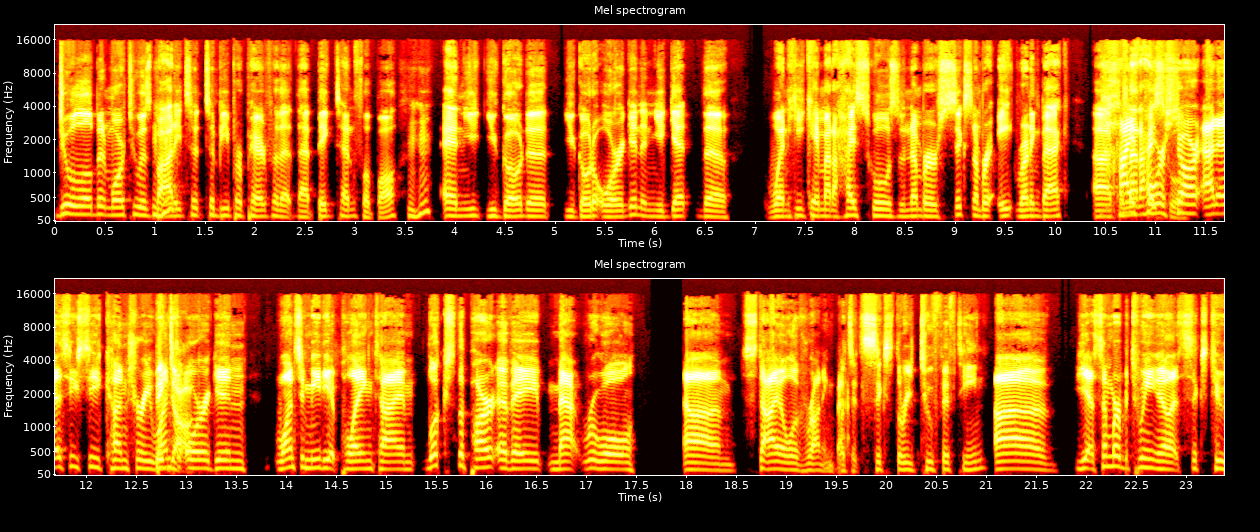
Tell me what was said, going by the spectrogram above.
do a little bit more to his Mhm. body to to be prepared for that that Big Ten football. Mhm. And you you go to you go to Oregon and you get the when he came out of high school was the number six, number eight running back. Uh, high out of high four school. star at SEC country, Big went dog. to Oregon, wants immediate playing time, looks the part of a Matt Rhule um, style of running back. What's it? Six three, two fifteen. Uh, yeah, somewhere between you know that six two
